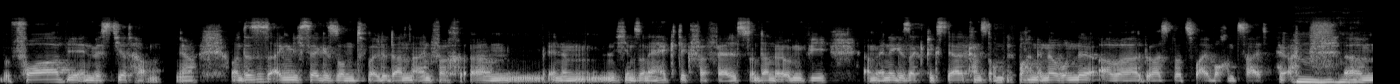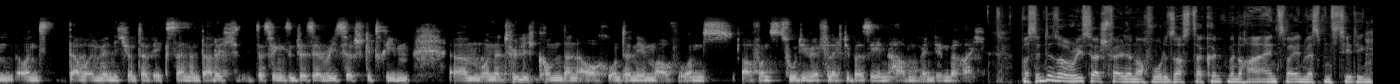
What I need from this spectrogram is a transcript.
bevor wir investiert haben. Ja. Und das ist eigentlich sehr gesund, weil du dann einfach ähm, in einem, nicht in so eine Hektik verfällst und dann irgendwie am Ende gesagt kriegst, ja, kannst auch mitmachen in der Runde, aber du hast nur zwei Wochen Zeit. Ja. Mhm. Ähm, und da wollen wir nicht unterwegs sein. Und dadurch, deswegen sind wir sehr research getrieben. Ähm, und natürlich kommen dann auch Unternehmen auf uns, auf uns zu, die wir vielleicht übersehen haben in dem Bereich. Was sind denn so Research-Felder noch, wo du sagst, da könnten wir noch ein, zwei Investments tätigen?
